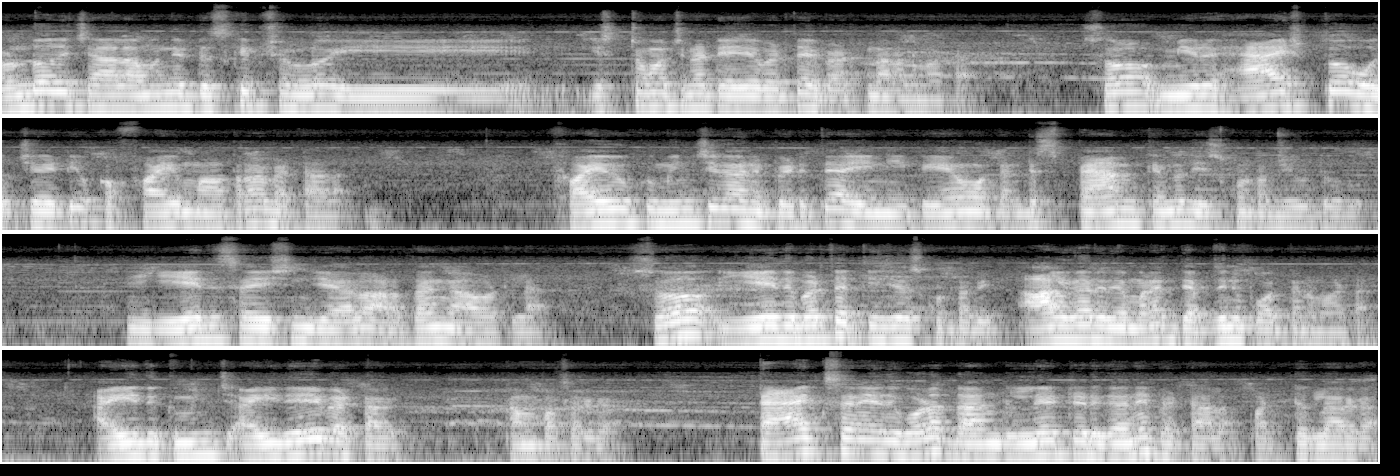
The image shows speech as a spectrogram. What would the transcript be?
రెండోది చాలామంది డిస్క్రిప్షన్లో ఈ ఇష్టం వచ్చినట్టు ఏదో పెడితే పెడుతున్నారనమాట సో మీరు హ్యాష్తో వచ్చేటి ఒక ఫైవ్ మాత్రమే పెట్టాలి. ఫైవ్కు మించి కానీ పెడితే అవి నీకు ఏమవుతుందంటే స్పామ్ కింద తీసుకుంటుంది యూట్యూబ్. నీకు ఏది సజెషన్ చేయాలో అర్థం కావట్లే. సో ఏది పడితే తీసేసుకుంటుంది. ఆల్గారిథం అనేది దెబ్బతినిపోద్ది అనమాట ఐదుకు మించి ఐదే పెట్టాలి కంపల్సరిగా. ట్యాగ్స్ అనేది కూడా దాని రిలేటెడ్గానే పెట్టాలి పర్టికులర్గా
